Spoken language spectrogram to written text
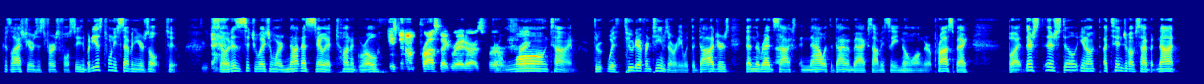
because last year was his first full season, but he is 27 years old too. So it is a situation where not necessarily a ton of growth He's been on prospect radars for for, a long time through, with two different teams already, with the Dodgers, then the Red Sox, and now with the Diamondbacks. Obviously, no longer a prospect, but there's there's still you know a tinge of upside, but not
